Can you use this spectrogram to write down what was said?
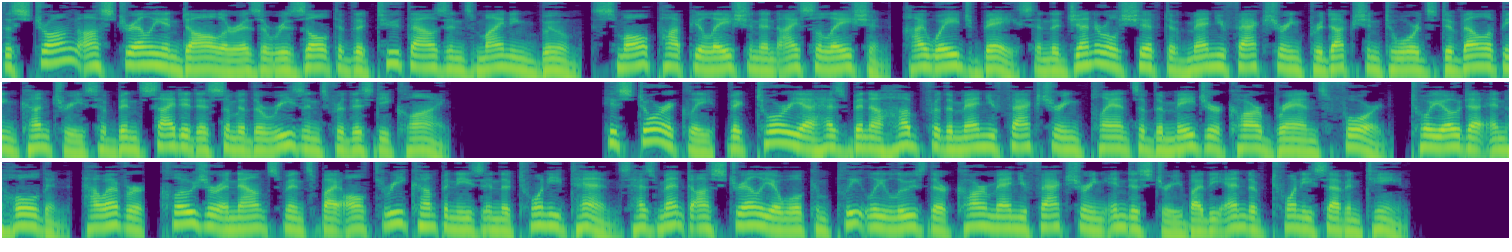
The strong Australian dollar as a result of the 2000s mining boom, small population and isolation, high wage base and the general shift of manufacturing production towards developing countries have been cited as some of the reasons for this decline. Historically, Victoria has been a hub for the manufacturing plants of the major car brands Ford, Toyota and Holden, however, closure announcements by all three companies in the 2010s has meant Australia will completely lose their car manufacturing industry by the end of 2017.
